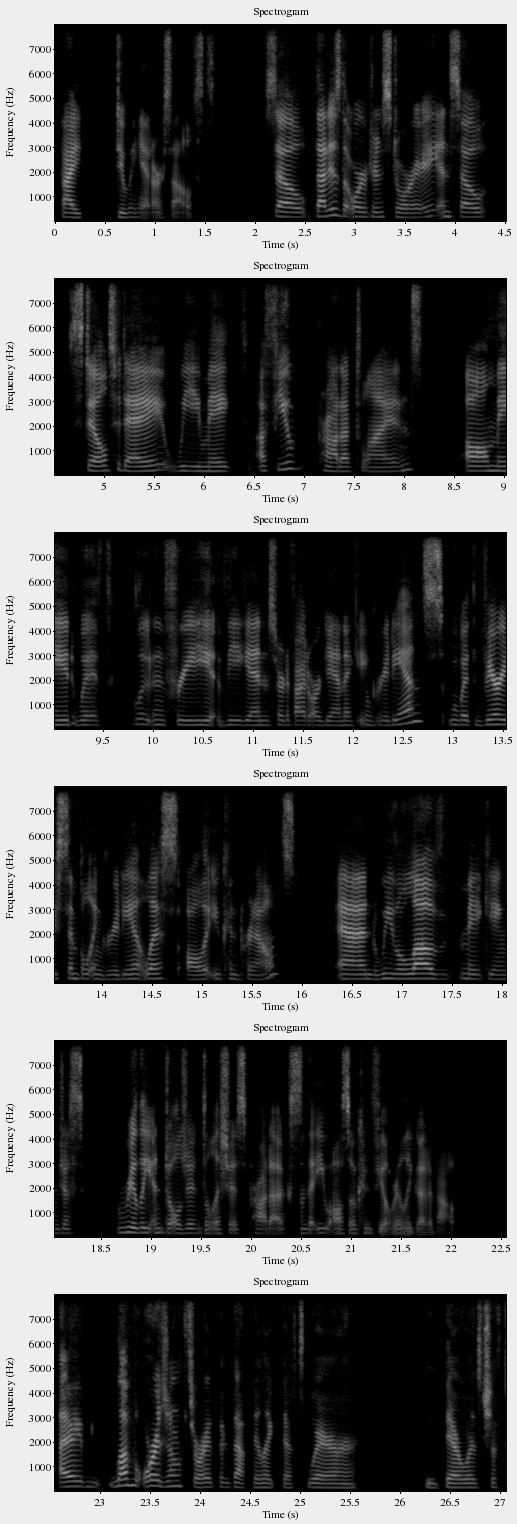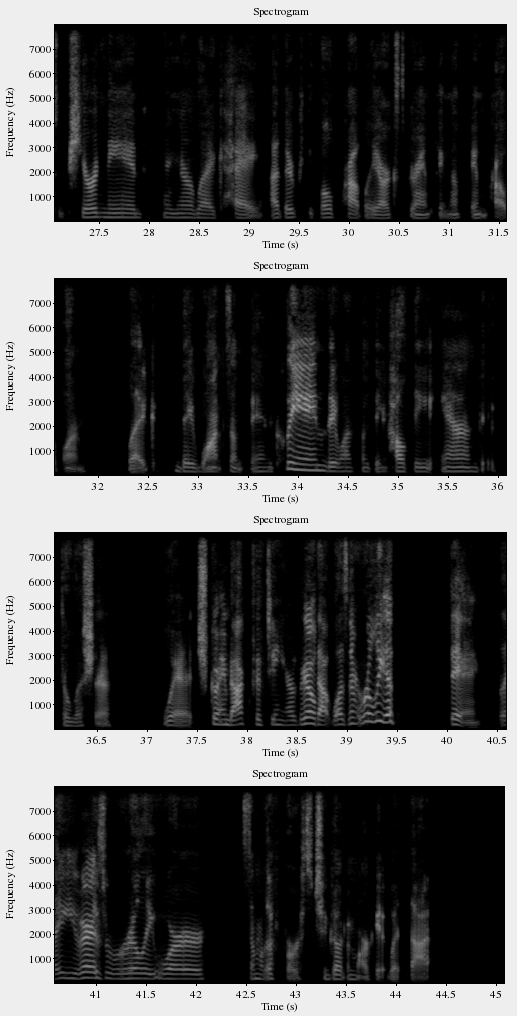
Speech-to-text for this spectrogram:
by doing it ourselves. So that is the origin story. And so still today, we make a few product lines, all made with gluten free, vegan, certified organic ingredients with very simple ingredient lists, all that you can pronounce. And we love making just really indulgent, delicious products that you also can feel really good about. I love origin stories exactly like this, where there was just a pure need, and you're like, hey, other people probably are experiencing the same problem. Like they want something clean, they want something healthy, and it's delicious. Which going back 15 years ago, that wasn't really a thing. Like you guys really were some of the first to go to market with that.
